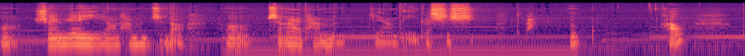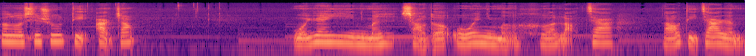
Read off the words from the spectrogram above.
啊，神愿意让他们知道，呃，神爱他们这样的一个事实，对吧？嗯，好，哥罗西书第二章，我愿意你们晓得，我为你们和老家老底家人，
